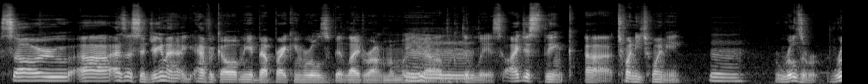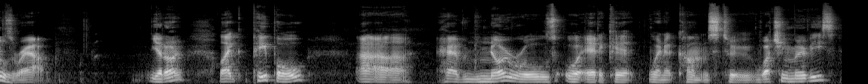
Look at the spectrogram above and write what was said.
So, uh, as I said, you're going to have a go at me about breaking rules a bit later on when we uh, look at the list. I just think uh, 2020 rules are rules are out. You know, like people uh, have no rules or etiquette when it comes to watching movies,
